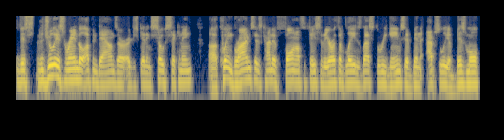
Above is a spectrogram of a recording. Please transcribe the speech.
this, the Julius Randle up and downs are, are just getting so sickening. Uh, Quentin Grimes has kind of fallen off the face of the earth of late. His last three games have been absolutely abysmal.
